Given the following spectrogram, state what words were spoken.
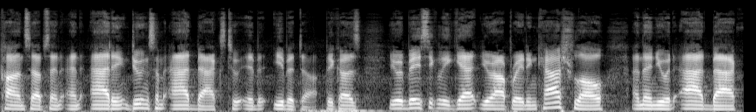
concepts and, and adding doing some add backs to EBITDA because you would basically get your operating cash flow and then you would add back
